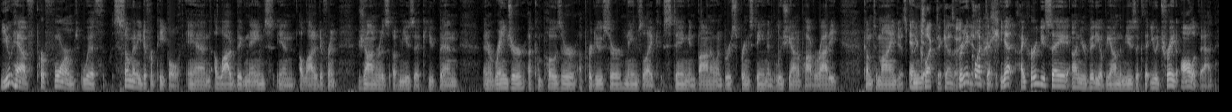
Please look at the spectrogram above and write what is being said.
You have performed with so many different people and a lot of big names in a lot of different genres of music. You've been an arranger, a composer, a producer, names like Sting and Bono and Bruce Springsteen and Luciano Pavarotti come to mind. It's pretty and eclectic, hasn't it? Pretty eclectic. Yeah. Yet I heard you say on your video Beyond the Music that you would trade all of that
